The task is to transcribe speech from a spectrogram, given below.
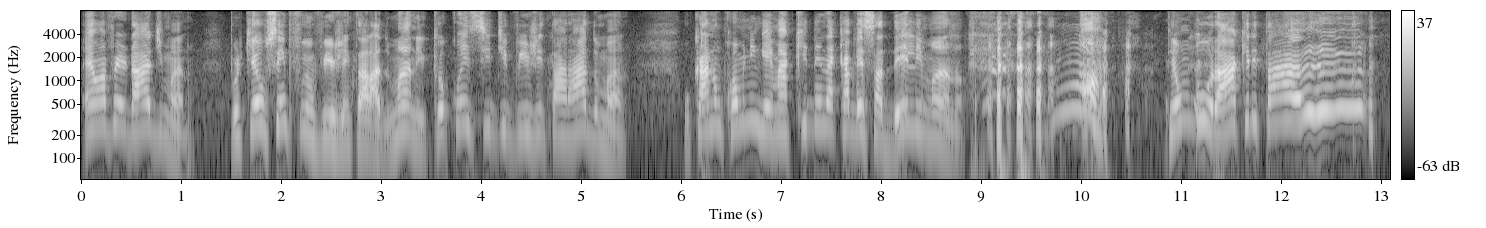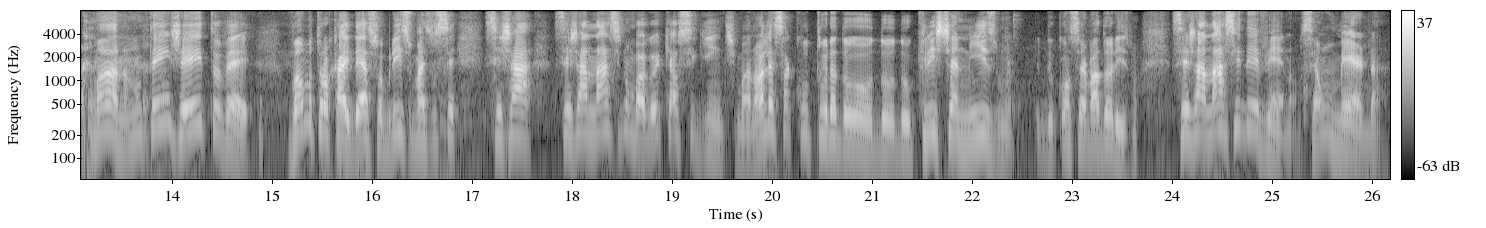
é uma verdade, mano. Porque eu sempre fui um virgem tarado. Mano, e o que eu conheci de virgem tarado, mano? O cara não come ninguém, mas aqui dentro da cabeça dele, mano. tem um buraco, ele tá. Mano, não tem jeito, velho. Vamos trocar ideia sobre isso, mas você, você, já, você já nasce num bagulho que é o seguinte, mano. Olha essa cultura do, do, do cristianismo, do conservadorismo. Você já nasce devendo. Você é um merda.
